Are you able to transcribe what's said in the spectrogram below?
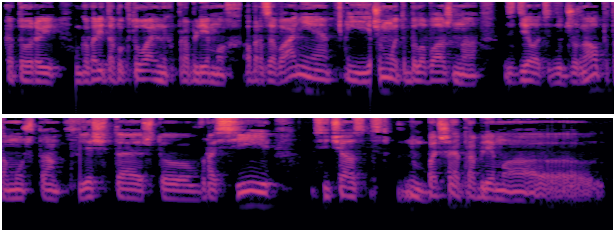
который говорит об актуальных проблемах образования, и почему это было важно сделать этот журнал, потому что я считаю, что в России сейчас ну, большая проблема э,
